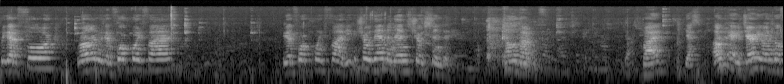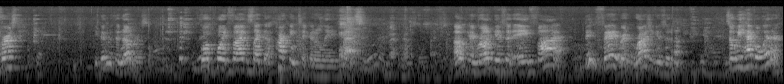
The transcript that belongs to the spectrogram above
We got a four. Ron, we got a four point five. You got a four point five. You can show them and then show Cindy. How about it? Five? Yes. Okay, Jerry, you wanna go first? You're good with the numbers? Four point five is like a parking ticket, only less. Okay, Ron gives it a five. Big favorite. Roger gives it a. So we have a winner.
